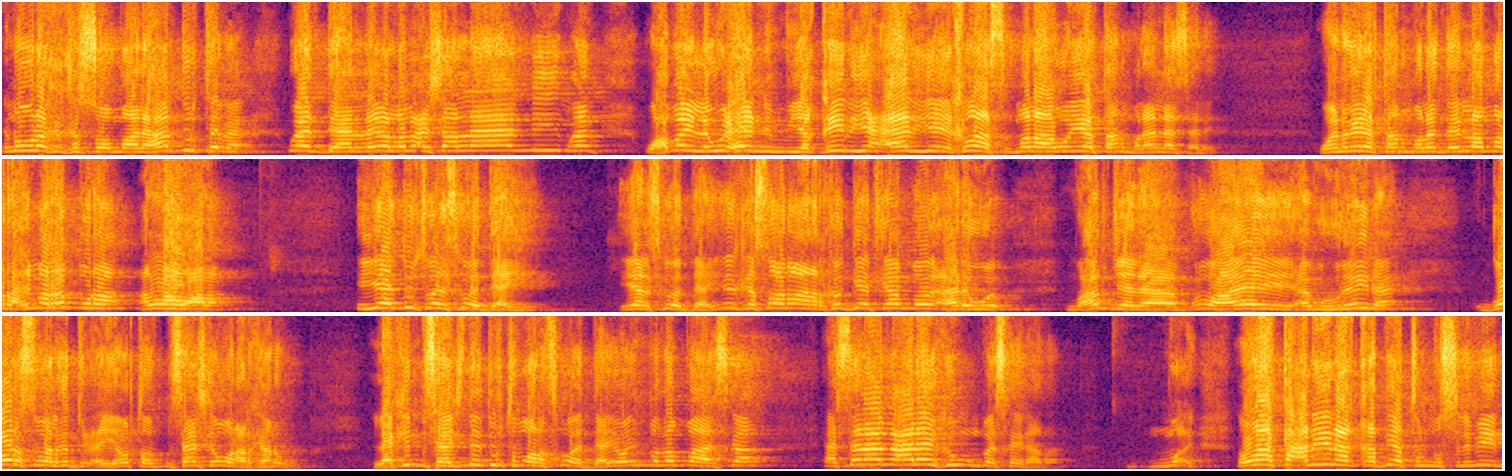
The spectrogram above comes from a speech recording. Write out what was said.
inaguna ka soomaali ahaan durtaba waan daalayo laba cisha allaamiin waxba ila waxayni yaqiin iyo caadi iyo ikhlaas malaha way yartaan male allah sale. Way naga yartaan malaynta ilaa man rabbuna allahu aclam. Iyaa durta baa la wadaaye iyaa la iska wadaaye. Inkastoo aan arko geedka harawo waxaan u jeedaa muxuu ahaaye abu hurayra goorasta waa laga duceeya horta masaajidka waan arkay anigu. Laakiin masaajidda durta waa la iska wadaayo in badan baa iska assalaamu calaykum unba iska yidhahdaan laa tacniina qadiyat lmuslimiin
